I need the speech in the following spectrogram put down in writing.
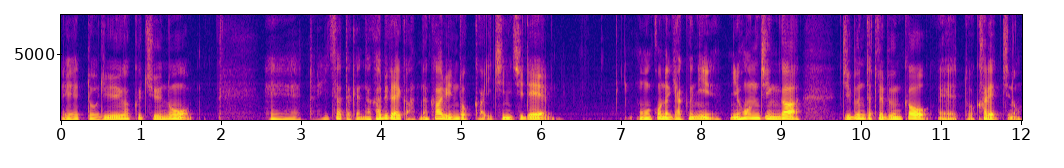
えっ、ー、と、留学中の、えっ、ー、と、ね、いつだったっけ中日ぐらいか。中日のどっか一日で、もう今度は逆に日本人が自分たちの文化を、えっ、ー、と、カレッジの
